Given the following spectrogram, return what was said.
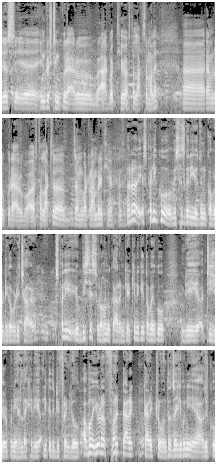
जस इन्ट्रेस्टिङ कुराहरू आएको थियो जस्तो लाग्छ मलाई। राम्रो कुराहरू भयो जस्तो लाग्छ जमघट राम्रै थियो। र यसपालिको विशेष गरी यो जुन कबड्डी कबड्डी चाड यसपालि यो विशेष रहनु कारण के किनकि तपाईँको हामीले टिजर पनि हेर्दाखेरि अलिकति डिफ्रेन्ट लुक अब एउटा फरक क्यारेक्टर हो नि त जहिले पनि हजुरको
